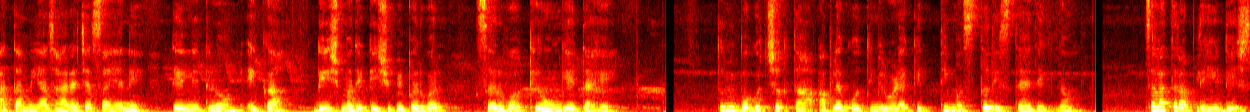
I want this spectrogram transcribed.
आता मी या झाऱ्याच्या साह्याने तेल निथळवून एका डिशमध्ये टिश्यू पेपरवर सर्व ठेवून घेत आहे. तुम्ही बघूच शकता आपल्या कोथिंबीरवड्या किती मस्त दिसत आहेत एकदम. चला तर आपली ही डिश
